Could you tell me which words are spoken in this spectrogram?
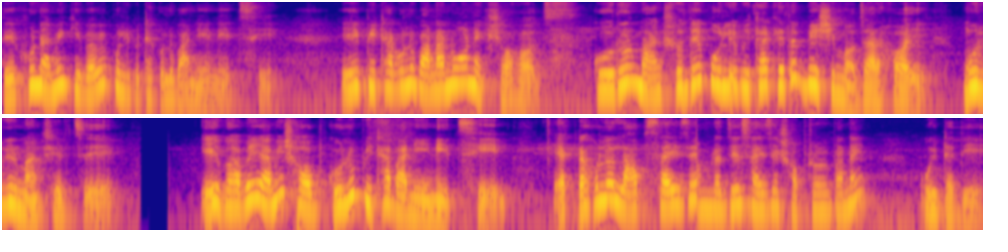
দেখুন আমি কীভাবে পুলি পিঠাগুলো বানিয়ে নিয়েছি। এই পিঠাগুলো বানানো অনেক সহজ। গরুর মাংস দিয়ে পুলি পিঠা খেতে বেশি মজার হয়, মুরগির মাংসের চেয়ে। এভাবেই আমি সবগুলো পিঠা বানিয়ে নিচ্ছি। একটা হলো লাভ সাইজে আমরা যে সাইজের সবসময় বানাই, ওইটা দিয়ে।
